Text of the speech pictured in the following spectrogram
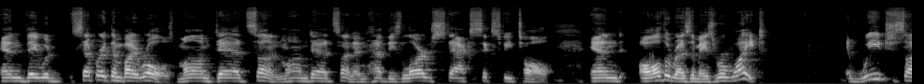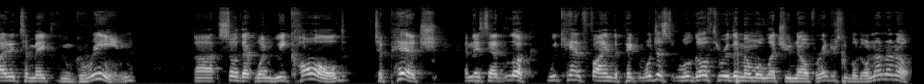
and they would separate them by roles mom, dad, son, mom, dad, son, and have these large stacks six feet tall. And all the resumes were white. And we decided to make them green uh, so that when we called to pitch, and they said, "Look, we can't find the picture. We'll just we'll go through them and we'll let you know if we're interested." We'll go, "No, no, no.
